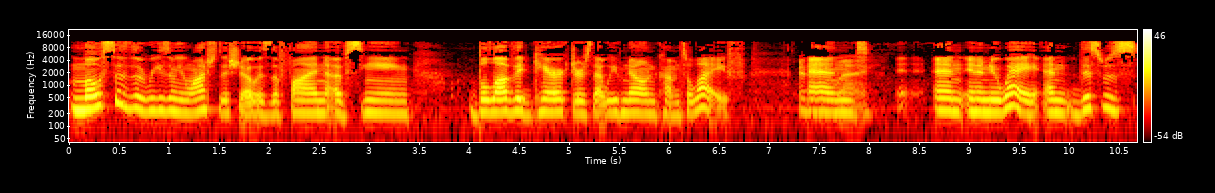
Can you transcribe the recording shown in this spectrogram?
most of the reason we watch this show is the fun of seeing beloved characters that we've known come to life In and and in a new way. And this was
